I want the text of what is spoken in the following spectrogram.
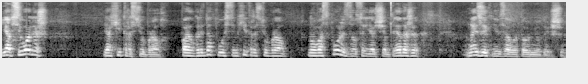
Я всего лишь, я хитростью брал. Павел говорит, допустим, хитростью брал. Но воспользовался я чем-то. Я даже на язык не взял этого меда еще.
